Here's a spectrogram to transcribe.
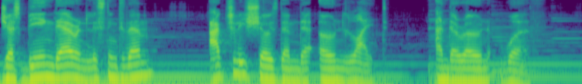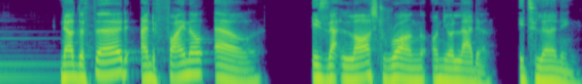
just being there and listening to them actually shows them their own light and their own worth. Now, the third and final L is that last rung on your ladder. It's learning.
